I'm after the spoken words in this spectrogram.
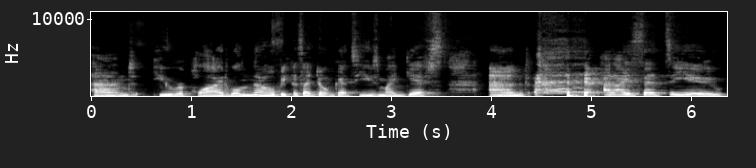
And you replied, "Well, no, because I don't get to use my gifts." And and I said to you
